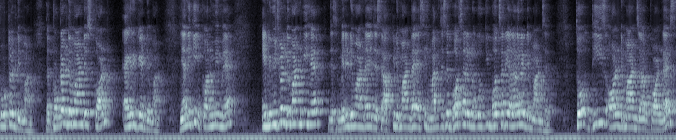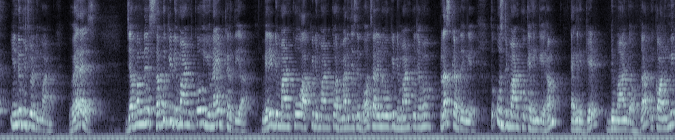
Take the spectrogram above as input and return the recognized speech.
total demand the total demand is called aggregate demand यानी कि इकोनॉमी में इंडिविजुअल डिमांड भी है, जैसे मेरी डिमांड है, जैसे आपकी डिमांड है, ऐसी हमारे जैसे बहुत सारे लोगों की बहुत सारी अलग अलग डिमांड्स है। तो these all demands are called as individual demand whereas जब हमने सब की डिमांड को यूनाइट कर दिया मेरी डिमांड को, आपकी डिमांड को और हमारे जैसे बहुत सारे लोगों की डिमांड को जब हम प्लस कर देंगे तो उस डिमांड को कहेंगे हम aggregate demand of the economy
